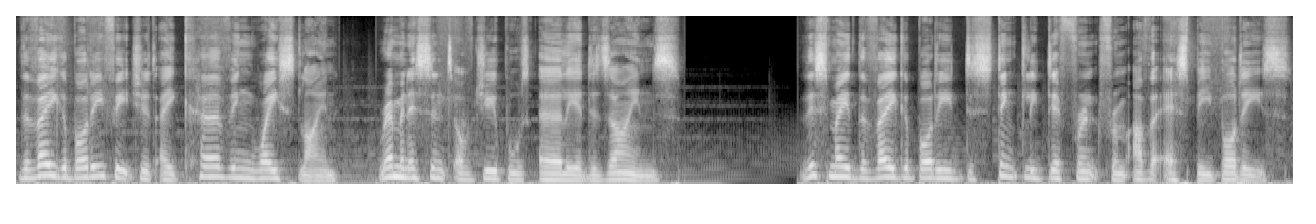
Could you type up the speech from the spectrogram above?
The Vega body featured a curving waistline, reminiscent of Duple's earlier designs. This made the Vega body distinctly different from other SB bodies.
